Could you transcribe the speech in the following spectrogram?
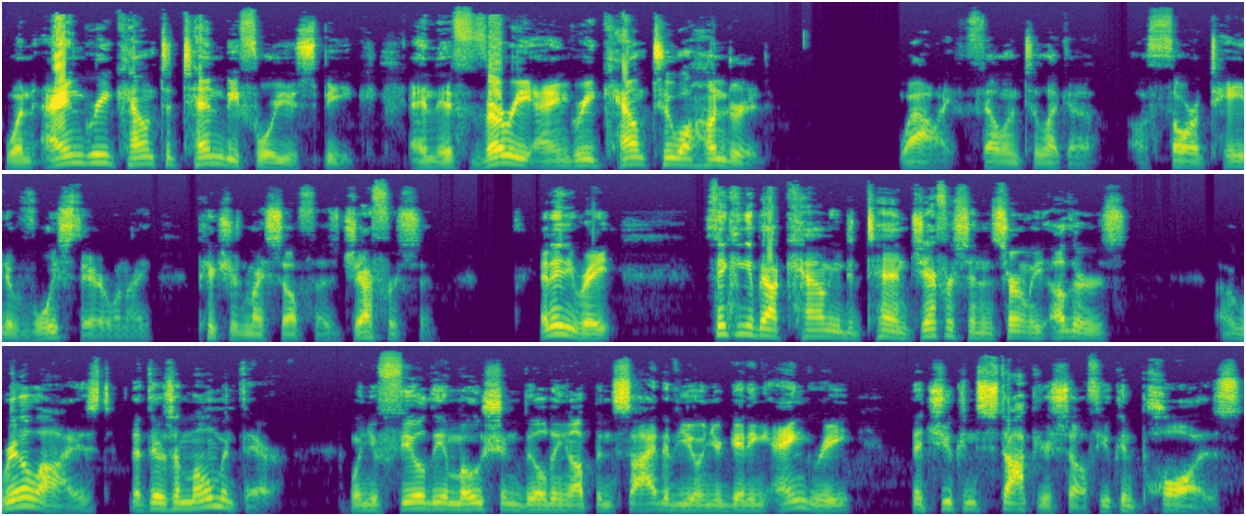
When angry, count to 10 before you speak, and if very angry, count to a 100. Wow, I fell into like a authoritative voice there when I pictured myself as Jefferson. At any rate, thinking about counting to 10, Jefferson and certainly others uh, realized that there's a moment there when you feel the emotion building up inside of you and you're getting angry that you can stop yourself, you can pause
